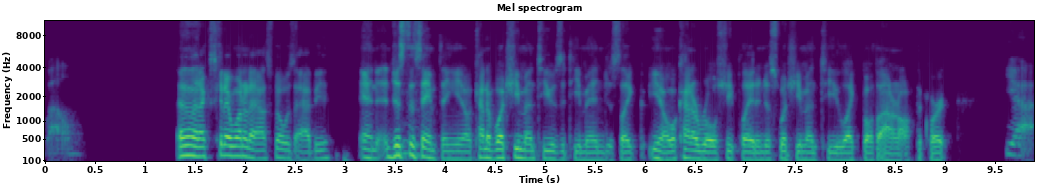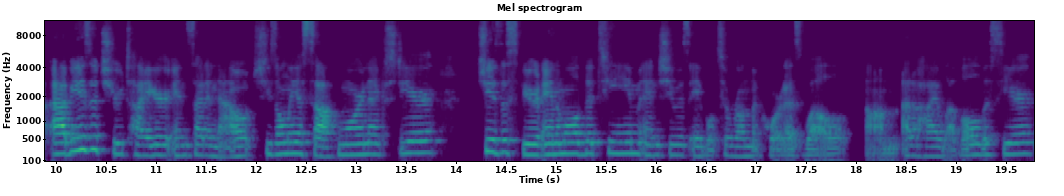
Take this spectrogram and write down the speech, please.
well. And the next kid I wanted to ask about was Abby, and, and just mm-hmm. the same thing, you know, kind of what she meant to you as a teammate, and just like you know what kind of role she played, and just what she meant to you, like both on and off the court. Yeah, Abby is a true tiger inside and out. She's only a sophomore next year. She is the spirit animal of the team, and she was able to run the court as well um, at a high level this year.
